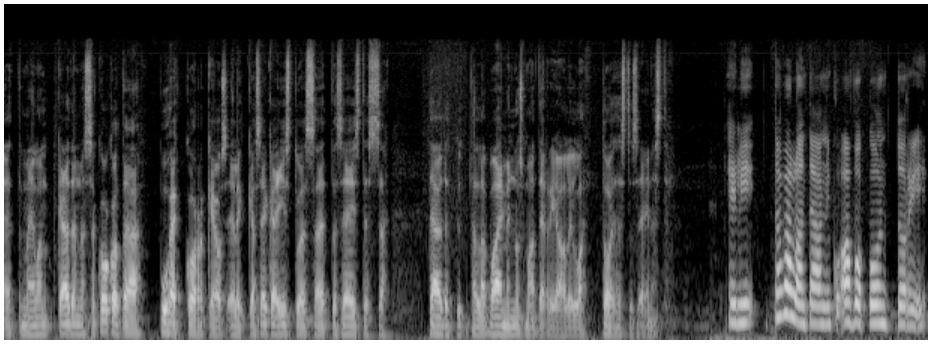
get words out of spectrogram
että meillä on käytännössä koko tämä puhekorkeus, eli sekä istuessa että seistessä täytetty tällä vaimennusmateriaalilla toisesta seinästä. Eli tavallaan tämä on niin kuin avokonttori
